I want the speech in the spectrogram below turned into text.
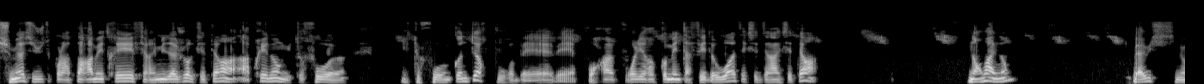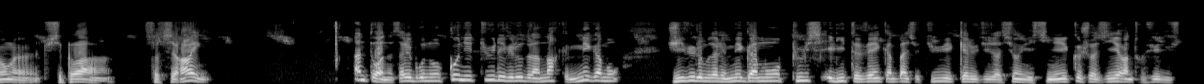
chemin, c'est juste pour la paramétrer, faire une mise à jour, etc. Après, non, il te faut, euh, il te faut un compteur pour, ben, ben, pour, lire combien tu as fait de watts, etc., etc. Normal, non? Ben oui, sinon, euh, tu sais pas, ça ne sert à rien. Antoine, salut Bruno, connais-tu les vélos de la marque Megamo J'ai vu le modèle Megamo Plus Elite 20, qu'en penses-tu? Et quelle utilisation est destinée Que choisir entre celui-ci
